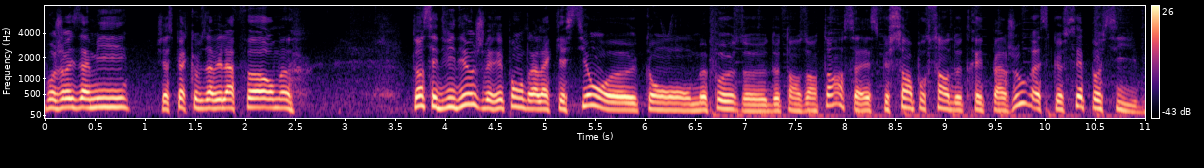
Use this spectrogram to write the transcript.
Bonjour les amis, j'espère que vous avez la forme. Dans cette vidéo je vais répondre à la question euh, qu'on me pose euh, de temps en temps, est-ce que 100% de trades par jour, est-ce que c'est possible?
